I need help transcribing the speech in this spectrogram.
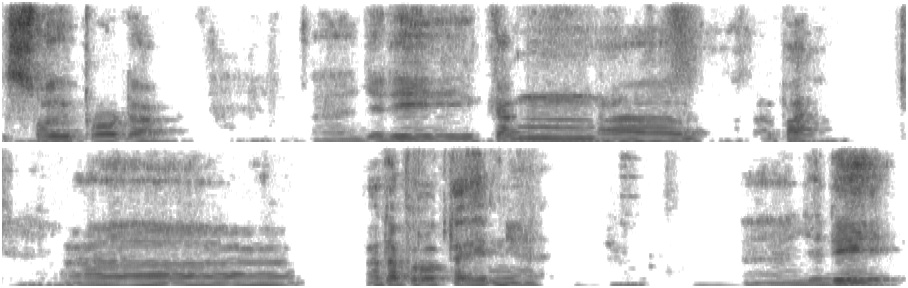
soy product. Jadi kan apa? Ada proteinnya. Jadi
